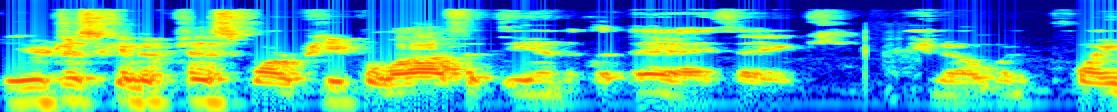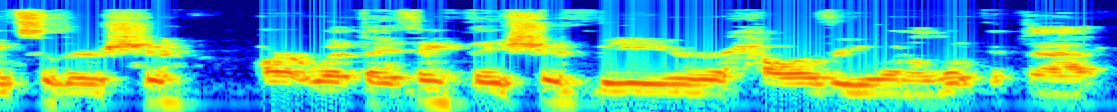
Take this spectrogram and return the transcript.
you're just going to piss more people off at the end of the day. I think you know when points of their ship aren't what they think they should be, or however you want to look at that.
